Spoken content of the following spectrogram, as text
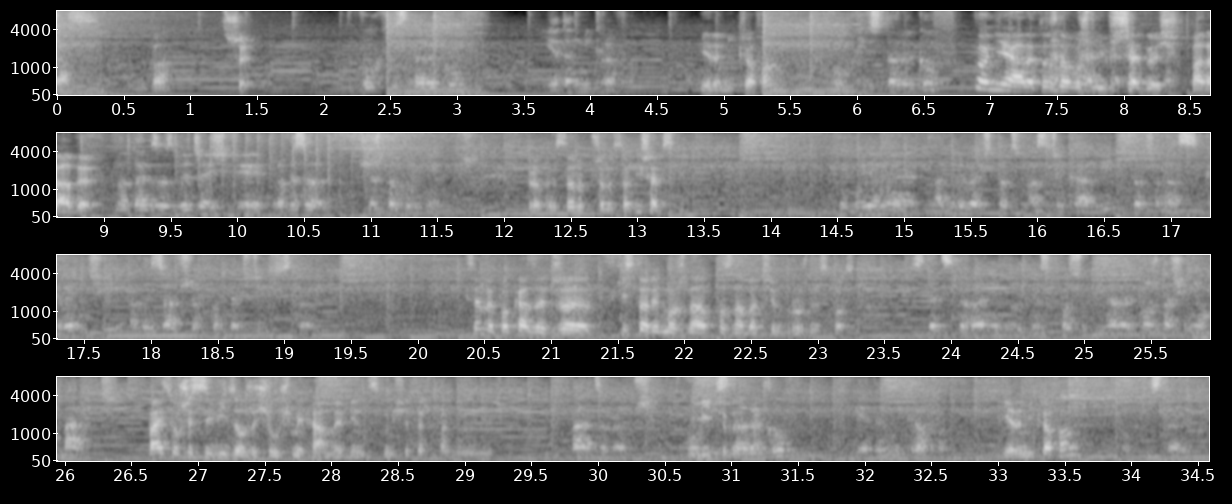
Raz, dwa, trzy. Dwóch historyków, jeden mikrofon. Jeden mikrofon? Dwóch historyków? No nie, ale to znowuż mi wszedłeś w paradę. No tak zazwyczaj się dzieje. Profesor Krzysztof Równiewicz. Profesor Przemysław Wiszewski. Próbujemy nagrywać to, co nas ciekawi, to, co nas kręci, ale zawsze w kontekście historii. Chcemy pokazać, że w historii można poznawać się w różny sposób. Zdecydowanie w różny sposób i nawet można się nią bawić. Państwo wszyscy widzą, że się uśmiechamy, więc my się też bawimy dziećmi. Bardzo dobrze. Dwóch Liczymy historyków, jeden mikrofon. Jeden mikrofon? Dwóch historyków.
